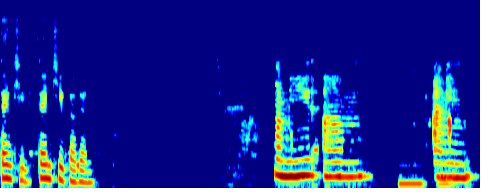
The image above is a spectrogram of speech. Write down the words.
Thank you. Thank you, Gagan. For me, um, I mean,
